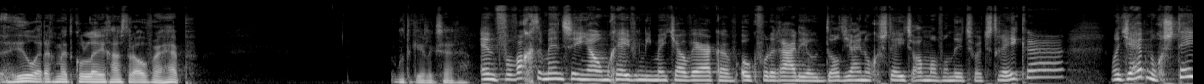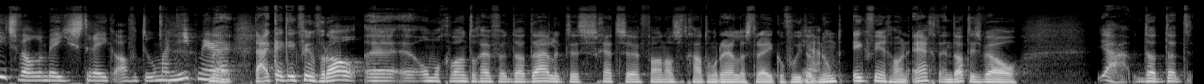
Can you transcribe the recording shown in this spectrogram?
heel erg met collega's erover heb. Moet ik eerlijk zeggen. En verwachten mensen in jouw omgeving die met jou werken, ook voor de radio, dat jij nog steeds allemaal van dit soort streken... Want je hebt nog steeds wel een beetje streken af en toe, maar niet meer... Nee. Nou, kijk, ik vind vooral, eh, om gewoon toch even dat duidelijk te schetsen... van als het gaat om rellen, streken of hoe je het Ja. ook noemt. Ik vind gewoon echt, en dat is wel... Ja, dat, dat,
